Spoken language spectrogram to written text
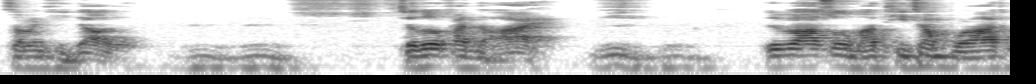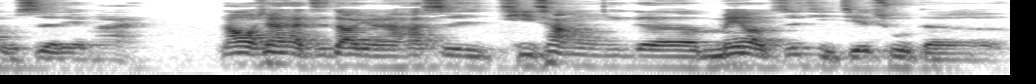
上面提到的。嗯嗯，叫做饭岛爱。嗯嗯，就是他说我们要提倡柏拉图式的恋爱。然后我现在才知道，原来他是提倡一个没有肢体接触的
